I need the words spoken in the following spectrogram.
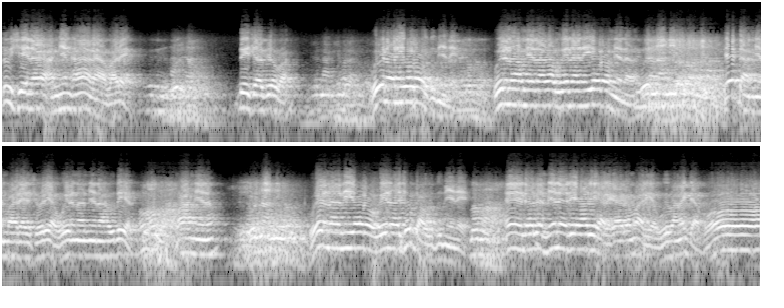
သူရှင်နာကအမြင်ခံရတာဗါတဲ့ဝေဒနာ သေချာပြောပါဝေဒနာနိရောဓဝေဒနာနိရောဓကိုသူမြင်တယ်ဝေဒနာမြင်တာကဝေဒနာနိရောဓမြင်တာဝေဒနာနိရောဓမြင်ပြက်တာမြင်ပါတယ်ဆိုရဲဝေဒနာမြင်တာဟုတ်သေးရဲ့ဟုတ်ပါဘာမြင်လဲဝေဒနာနိရောဓဝေဒနာနိရောဓဝေဒနာချုပ်တာကိုသူမြင်တယ်မှန်ပါအဲဒါပဲမြင်တဲ့တရားတွေကဒကာဓမ္မတွေကဝေဖန်လိုက်တာဗော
